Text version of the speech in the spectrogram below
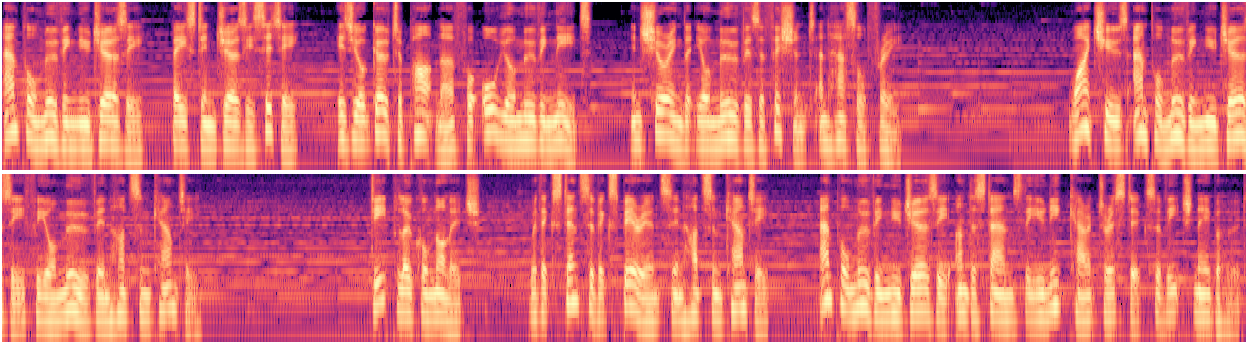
Ample Moving New Jersey, based in Jersey City, is your go-to partner for all your moving needs, ensuring that your move is efficient and hassle-free. Why choose Ample Moving New Jersey for your move in Hudson County? Deep local knowledge. With extensive experience in Hudson County, Ample Moving New Jersey understands the unique characteristics of each neighborhood.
